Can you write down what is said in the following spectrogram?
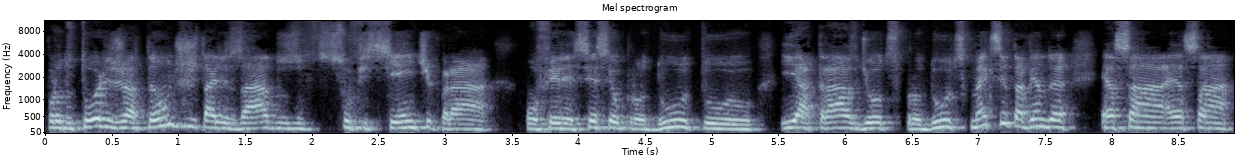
produtores já estão digitalizados o suficiente para oferecer seu produto, ir atrás de outros produtos? Como é que você está vendo essa, essa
